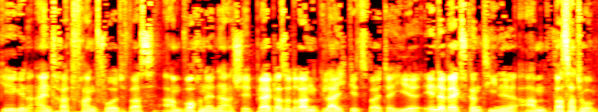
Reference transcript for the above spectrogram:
gegen Eintracht Frankfurt, was am Wochenende ansteht. Bleibt also dran, gleich geht's weiter hier in der Werkskantine am Wasserturm.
